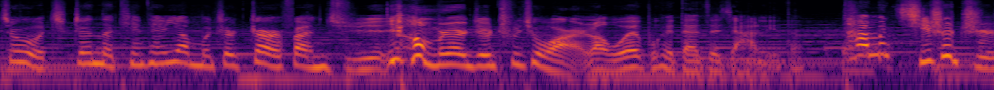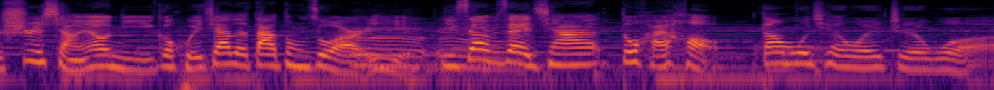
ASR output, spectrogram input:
就是我真的天天要么这这儿饭局，要么这儿就出去玩了，我也不会待在家里的。他们其实只是想要你一个回家的大动作而已，你在不在家都还好。到目前为止，我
